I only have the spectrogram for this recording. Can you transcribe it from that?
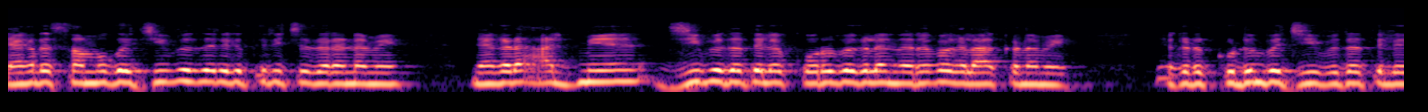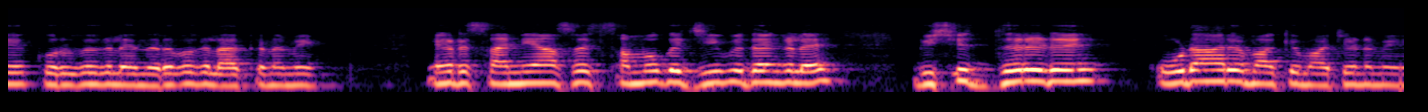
ഞങ്ങളുടെ സമൂഹ ജീവിതത്തിലേക്ക് തിരിച്ചു തരണമേ. ഞങ്ങളുടെ ആത്മീയ ജീവിതത്തിലെ കുറവുകളെ നിറവുകളാക്കണമേ. ഞങ്ങളുടെ കുടുംബ ജീവിതത്തിലെ കുറവുകളെ നിറവുകളാക്കണമേ. ഞങ്ങളുടെ സന്യാസ സമൂഹ ജീവിതങ്ങളെ വിശുദ്ധരുടെ കൂടാരമാക്കി മാറ്റണമേ.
